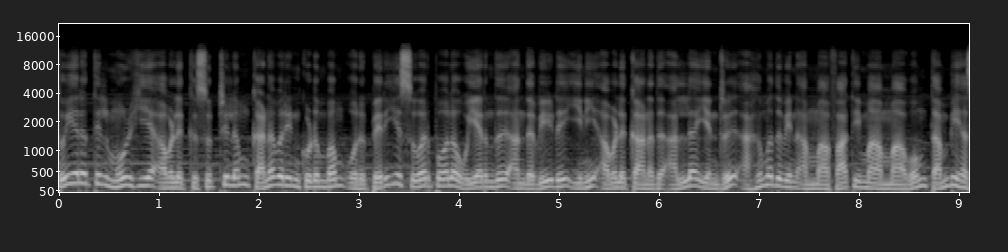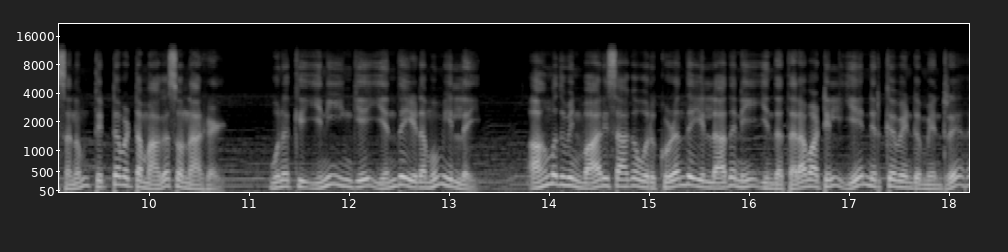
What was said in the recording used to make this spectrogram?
துயரத்தில் மூழ்கிய அவளுக்கு சுற்றிலும் கணவரின் குடும்பம் ஒரு பெரிய சுவர் போல உயர்ந்து அந்த வீடு இனி அவளுக்கானது அல்ல என்று அகமதுவின் அம்மா ஃபாத்திமா அம்மாவும் தம்பி ஹசனும் திட்டவட்டமாக சொன்னார்கள். உனக்கு இனி இங்கே எந்த இடமும் இல்லை. அகமதுவின் வாரிசாக ஒரு குழந்தை இல்லாத நீ இந்த தரவாட்டில் ஏன் நிற்க வேண்டும்? என்று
